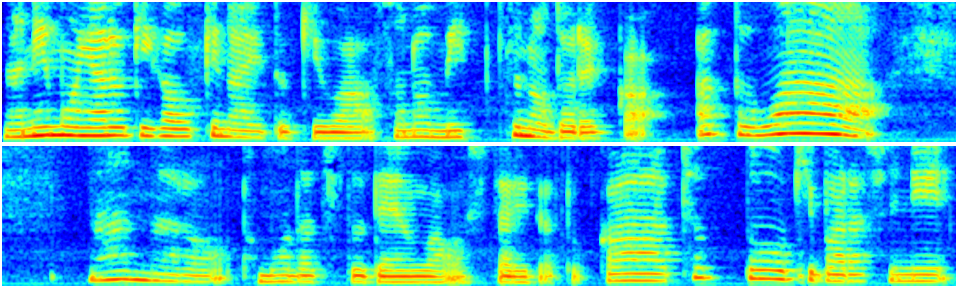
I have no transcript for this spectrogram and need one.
何もやる気が起きないときはその3つのどれか。あとは、なんだろう、友達と電話をしたりだとか、ちょっと気晴らしに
